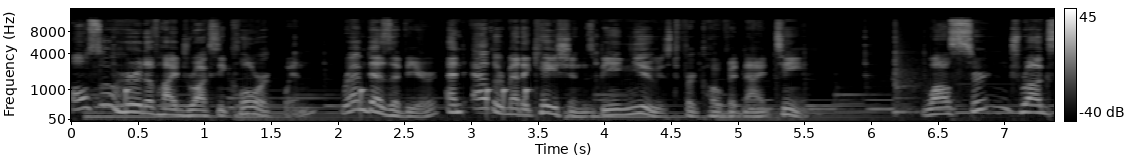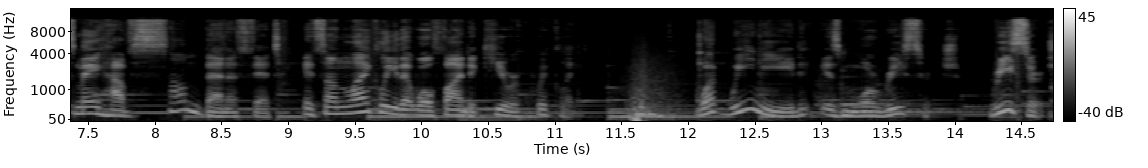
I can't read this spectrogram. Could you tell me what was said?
also heard of hydroxychloroquine, remdesivir, and other medications being used for COVID-19. While certain drugs may have some benefit, it's unlikely that we'll find a cure quickly. What we need is more research. Research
